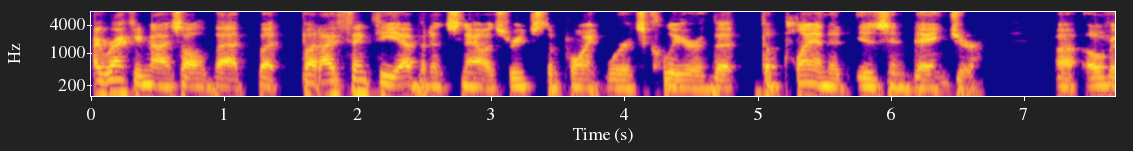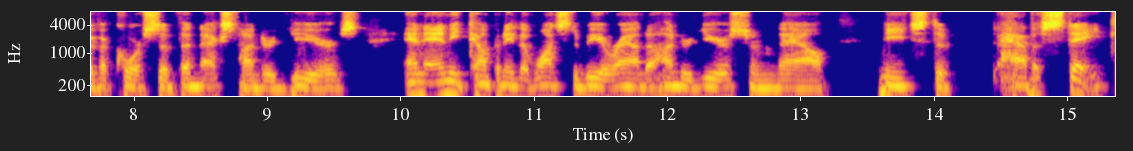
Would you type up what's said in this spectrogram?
I recognize all that, but but I think the evidence now has reached the point where it's clear that the planet is in danger uh, over the course of the next hundred years, and any company that wants to be around a hundred years from now needs to have a stake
